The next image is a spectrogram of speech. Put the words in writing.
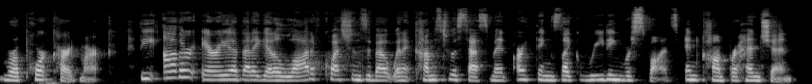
report card mark. The other area that I get a lot of questions about when it comes to assessment are things like reading response and comprehension.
